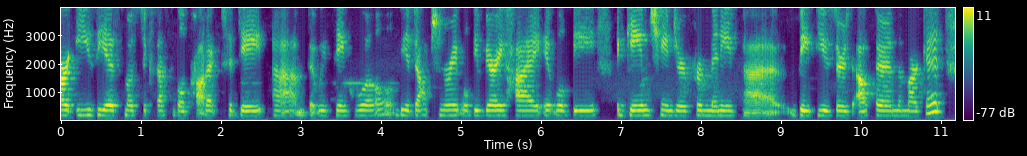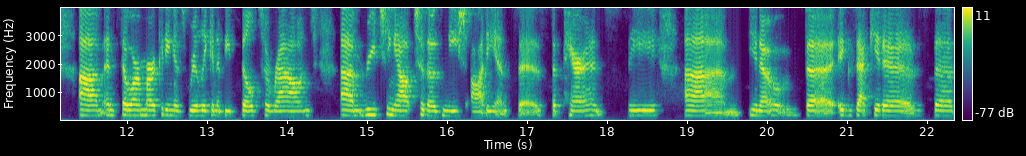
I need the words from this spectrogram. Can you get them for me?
our easiest most accessible product to date um, that we think will the adoption rate will be very high. It will be a game changer for many uh, vape users out there in the market. Um, and so our marketing is really going to be built around um, reaching out to those niche audiences the parents the um, you know the executives the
